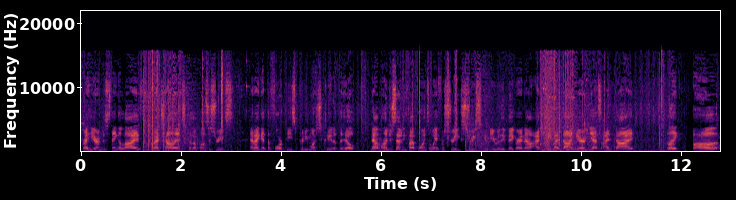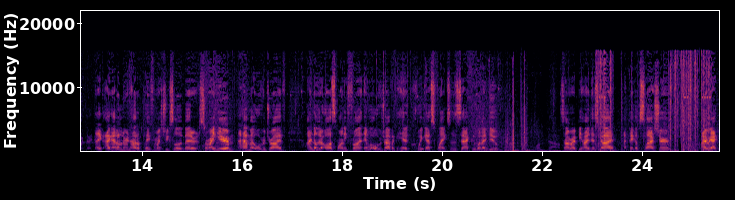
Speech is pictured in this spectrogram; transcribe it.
Right here, I'm just staying alive. But I challenge because I'm close to streaks and I get the four piece pretty much to clean up the hill. Now I'm 175 points away from streaks. Streaks can be really big right now. I believe I die here. Yes, I die. Like, uh, like I gotta learn how to play for my streaks a little bit better. So right here, I have my overdrive. I know they're all spawning front, and with overdrive I can hit a quick ass flank. So exactly what I do. So I'm right behind this guy. I pick up slasher. I react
